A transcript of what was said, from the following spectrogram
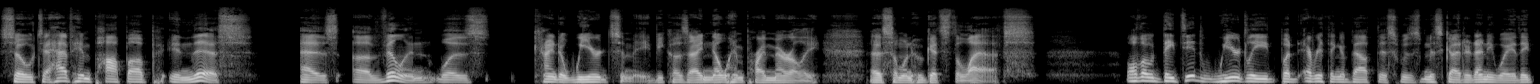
So to have him pop up in this as a villain was kind of weird to me because I know him primarily as someone who gets the laughs. Although they did weirdly, but everything about this was misguided anyway. They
